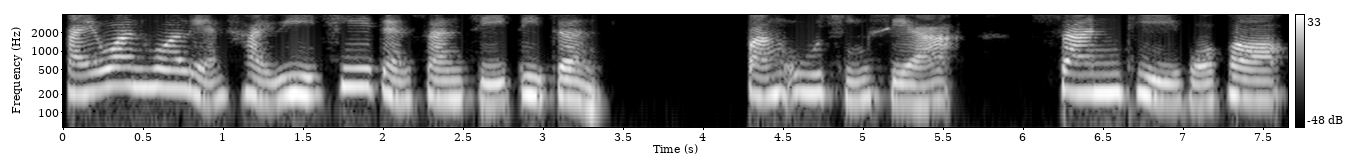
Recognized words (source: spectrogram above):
台湾花莲海域七点三级地震，房屋倾斜，山体活泼，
